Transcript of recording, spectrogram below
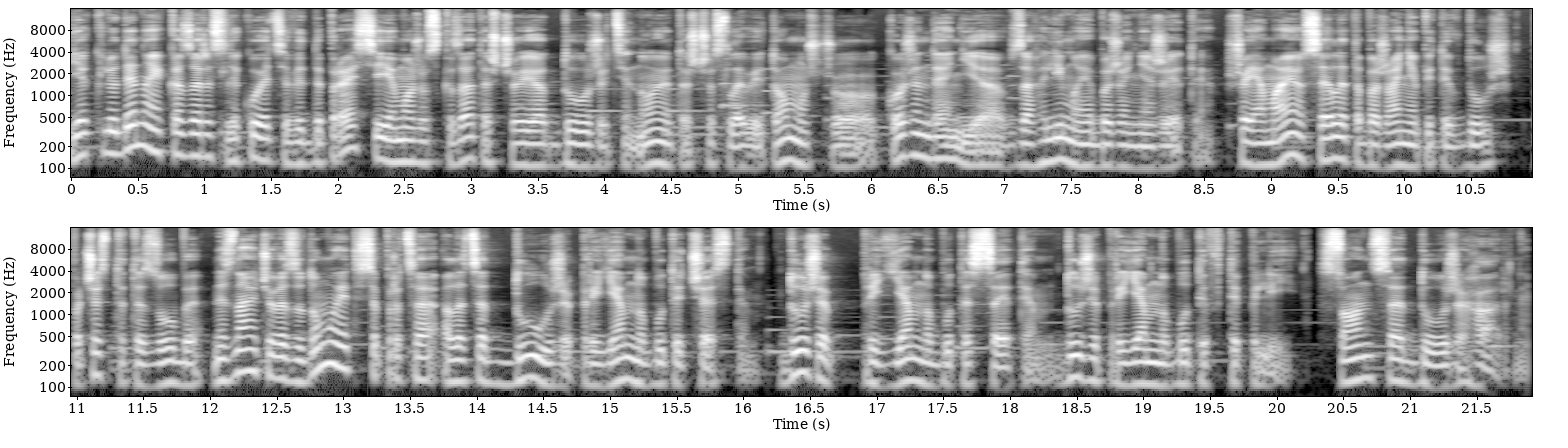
Як людина, яка зараз лікується від депресії, я можу сказати, що я дуже ціную та щасливий тому, що кожен день я взагалі маю бажання жити, що я маю сили та бажання піти в душ, почистити зуби. Не знаю, чи ви задумуєтеся про це, але це дуже приємно бути чистим. Дуже Дуже приємно бути ситим, дуже приємно бути в теплі. Сонце дуже гарне.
